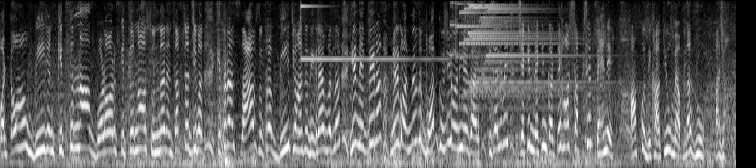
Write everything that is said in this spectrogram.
पटोंग बीच एंड कितना बड़ा और कितना सुंदर एंड सबसे अच्छी बात, कितना साफ़ सुथरा बीच यहाँ से दिख रहा है। मतलब ये देखते ही ना, मेरे को अंदर से बहुत खुशी हो रही है गाइस तो चलिए भाई चेक इन वेक इन करते हैं और सबसे पहले आपको दिखाती हूँ मैं अपना रूम आ जाओ।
